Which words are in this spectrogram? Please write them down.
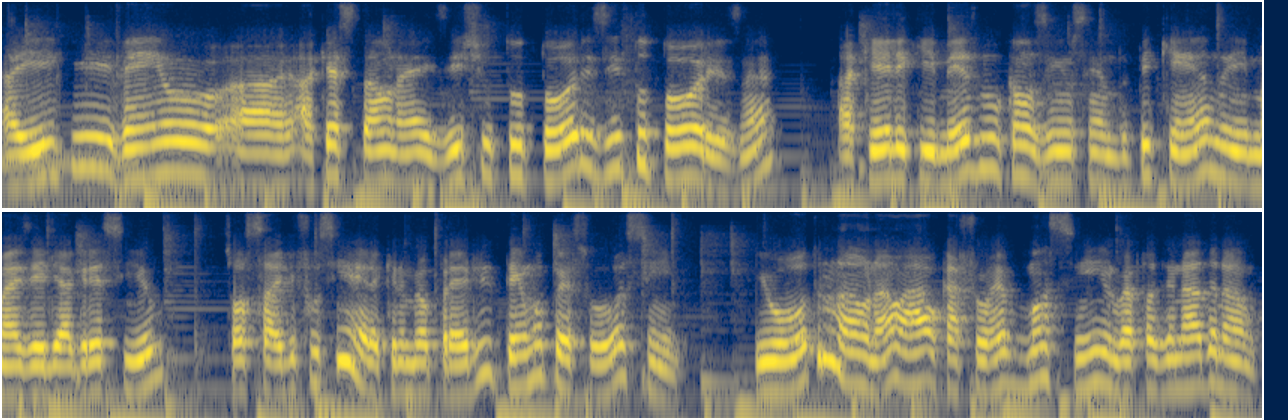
Aí que vem o, a, a questão, né? Existe o tutores e tutores, né? aquele que mesmo o cãozinho sendo pequeno e mais ele é agressivo, só sai de focinheira. Aqui no meu prédio tem uma pessoa assim. E o outro não, não, ah, o cachorro é mansinho, não vai fazer nada não.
